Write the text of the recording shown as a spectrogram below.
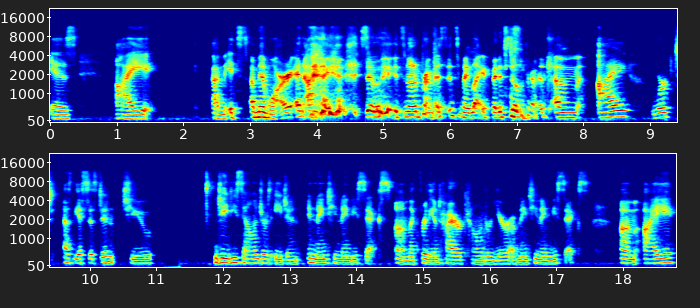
is I um, it's a memoir and I so it's not a premise, it's my life, but it's still the premise. Um, I worked as the assistant to J.D. Salinger's agent in 1996, um, like for the entire calendar year of 1996. Um, I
